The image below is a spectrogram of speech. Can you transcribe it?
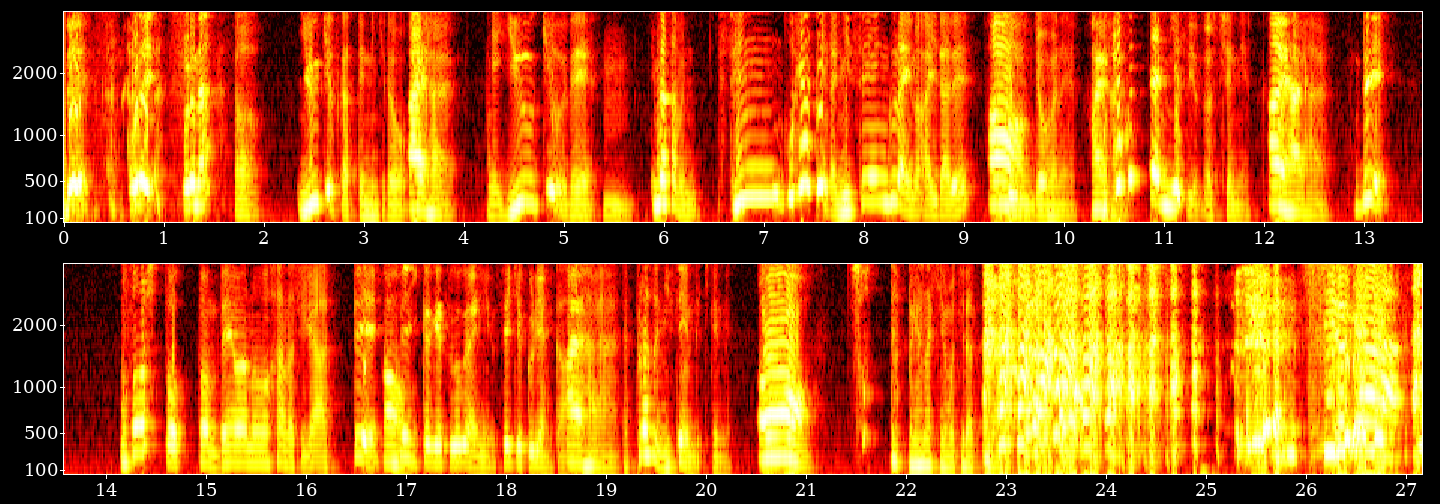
で、俺、俺な、うん。UQ 使ってんねんけど、はいはい。で UQ で、うん。今多分、1500円か2000円ぐらいの間で、受信料がね、はいはい極端に安いやつをしてんねん。はいはいはい。で、もうその人との電話の話があって、で、ああ1ヶ月後ぐらいに請求来るやんか。はいはいはい。プラス2000円で来てんねん。ちょっとやっぱ嫌な気持ちだった。知るか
